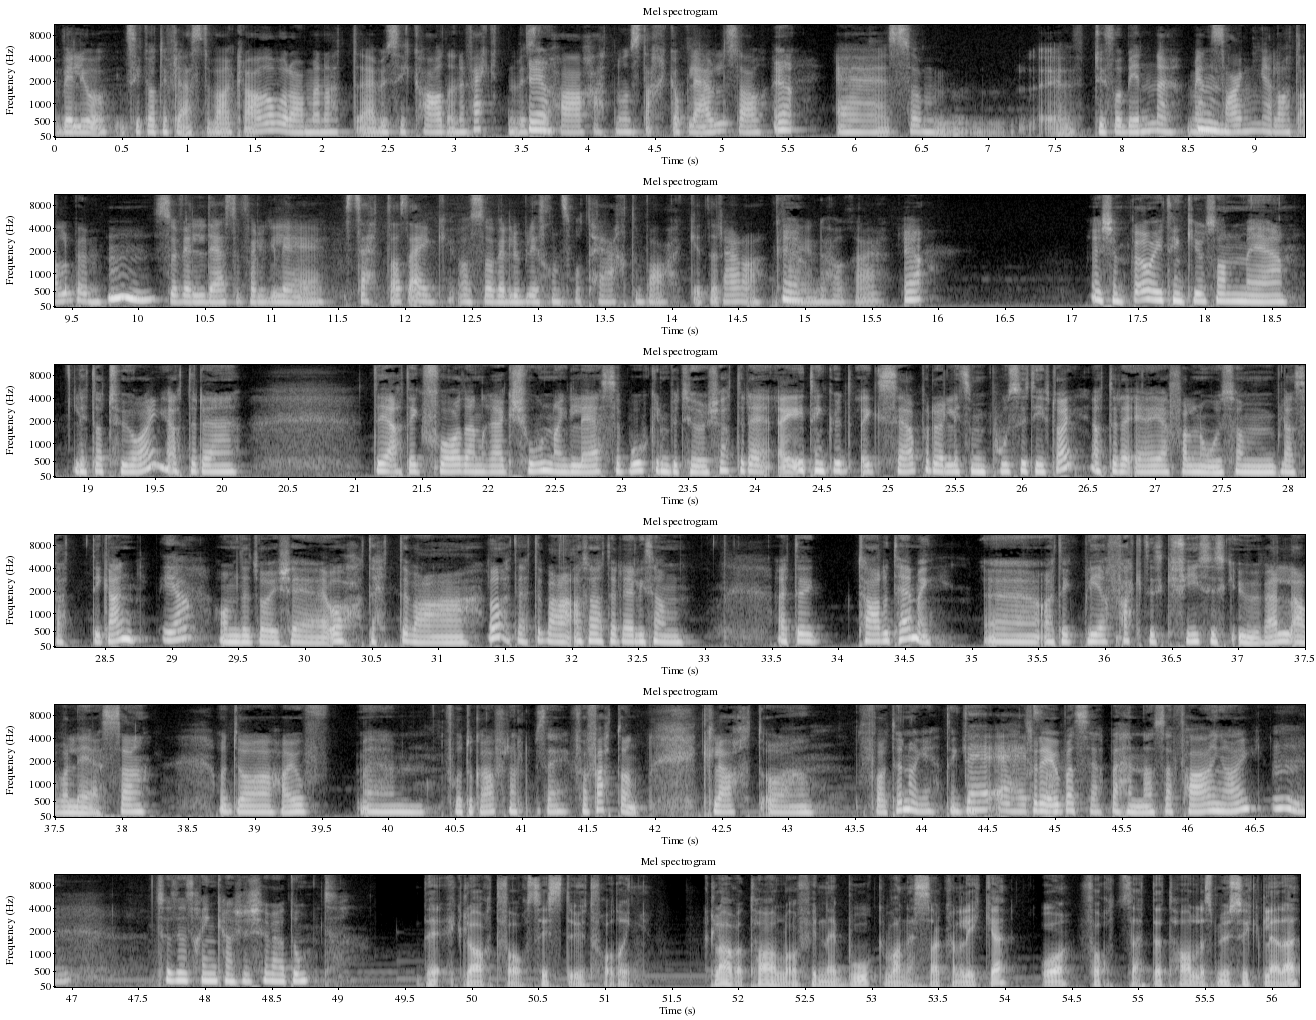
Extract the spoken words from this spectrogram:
vil jo sikkert de fleste være klar over, da, men at eh, musikk har den effekten. Hvis Ja. du har hatt noen sterke opplevelser Ja. Eh, som eh, du forbinder med en sang eller et album, så vil det selvfølgelig sette seg, og så vil du bli transportert tilbake til det da, hver Ja. du hører. Ja. Kjempe, og jeg tenker jo sånn med litteratur òg, at det, det at jeg får den reaksjonen når jeg leser boken, betyr jo ikke at det Jeg tenker jeg ser på det litt som positivt òg, at det er iallfall noe som blir satt i gang. Ja, Om det da ikke er 'Å, dette var Å, dette var Altså at det er liksom At jeg tar det til meg. Eh, og at jeg blir faktisk fysisk uvel av å lese. Og da har jo eh, fotografen, holdt jeg på å si, forfatteren, klart å få til noe, tenker Det jeg. er For det er jo basert på hennes erfaring òg. Mm. Så det trenger kanskje ikke være dumt. Det er klart for siste utfordring. Klare Tale å finne ei bok Vanessa kan like, og fortsette Tales musikkglede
